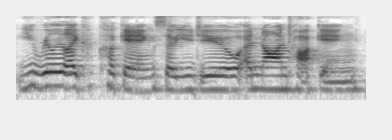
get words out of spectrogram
you really like cooking, so you do a non talking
